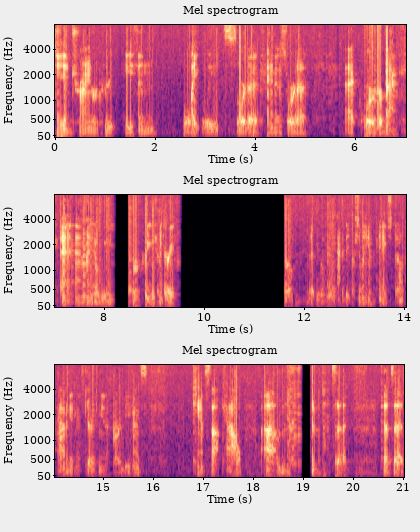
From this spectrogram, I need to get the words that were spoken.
did try and recruit Ethan lightly, sort of, kind of, sort of, at quarterback, and I know we were recruiting Jimmy Carey that we were really actively pursuing, and they just don't have anything that scares me enough our defense. Can't stop Cal. Um, that's a that's a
